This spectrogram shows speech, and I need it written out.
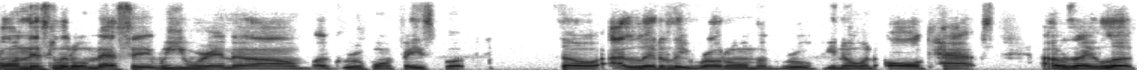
on this little message, we were in a, um, a group on Facebook. So I literally wrote on the group, you know, in all caps. I was like, "Look,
